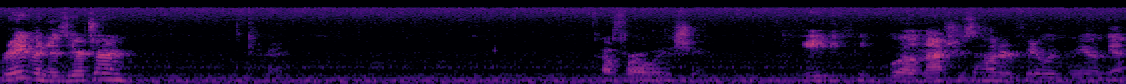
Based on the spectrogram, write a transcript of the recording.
Raven, is your turn. Okay. How far away is she? 80 feet. Well, now she's 100 feet away from you again.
